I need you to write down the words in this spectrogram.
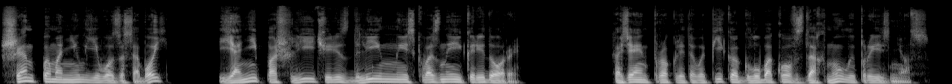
Шен поманил его за собой, и они пошли через длинные сквозные коридоры. Хозяин проклятого пика глубоко вздохнул и произнес.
